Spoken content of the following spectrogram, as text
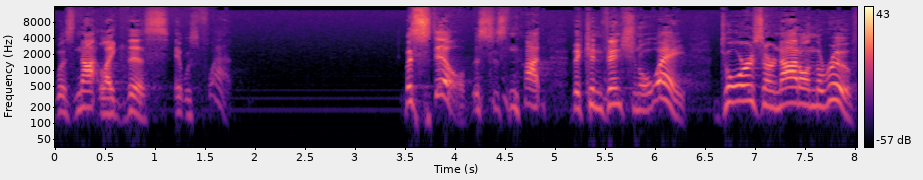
was not like this, it was flat. But still, this is not the conventional way. Doors are not on the roof,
